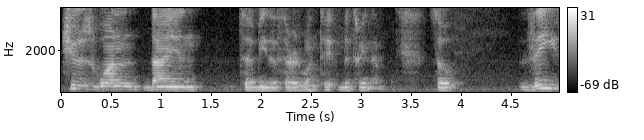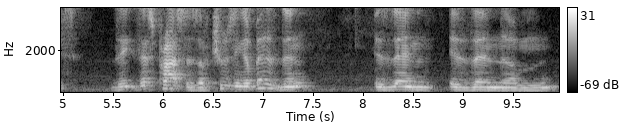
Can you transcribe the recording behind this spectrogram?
choose one dayan to be the third one to, between them. So these the, this process of choosing a bezdin is then is then um,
